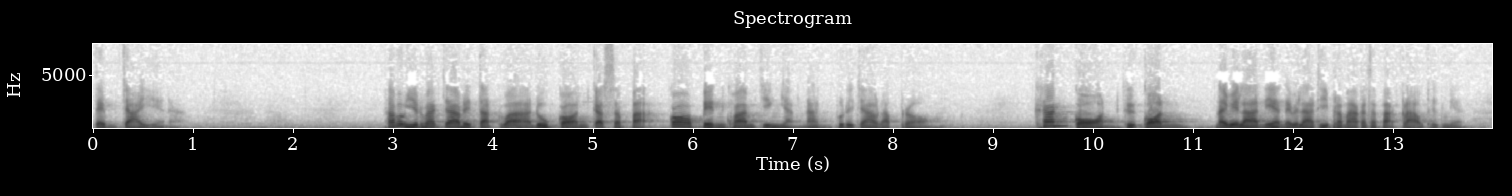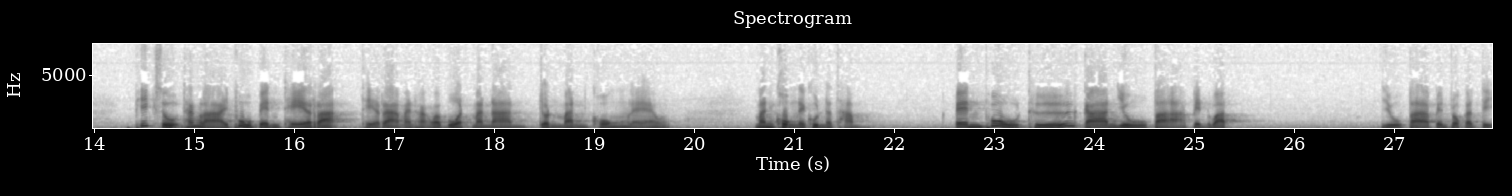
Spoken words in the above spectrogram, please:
เต็มใจนะพระพุทธเจ้าได้ตัดว่าดูก่อนกัสปะก็เป็นความจริงอย่างนั้นพระเจ้ารับรอง ครั้งก่อนคือก่อน ในเวลาเนี้ยในเวลาที่พระมหากัสปะกล่าวถึงเนี่ยภิกษุทั้งหลายผู้เป็นเถระเถระหมายถึงว่าบวชมานานจนมั่นคงแล้ว มั่นคงในคุณธรรม เป็นผู้ถือการอยู่ป่าเป็นวัด อยู่ป่าเป็นปกติ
